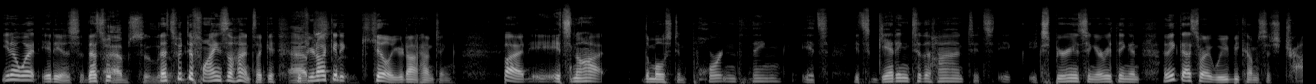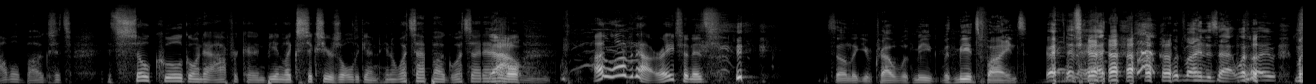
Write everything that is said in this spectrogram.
You know what? It is. That's what, Absolutely. that's what defines the hunt. Like if if you're not going to kill, you're not hunting. But it's not the most important thing. It's it's getting to the hunt. It's e- experiencing everything, and I think that's why we've become such travel bugs. It's it's so cool going to Africa and being like six years old again. You know, what's that bug? What's that animal? I love that, right? And it's You sound like you've traveled with me. With me, it's vines. what vine is that? What, my,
